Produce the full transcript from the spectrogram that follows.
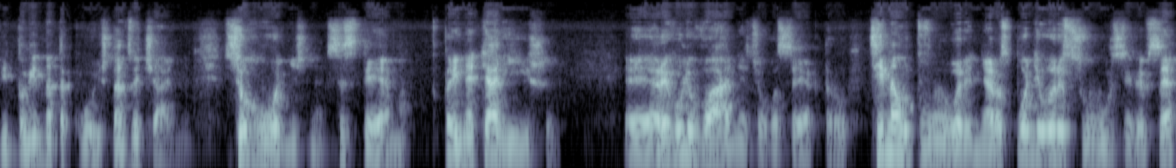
відповідно такою ж, надзвичайною. Сьогоднішня система прийняття рішень, е, регулювання цього сектору, ціноутворення, розподілу ресурсів і все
